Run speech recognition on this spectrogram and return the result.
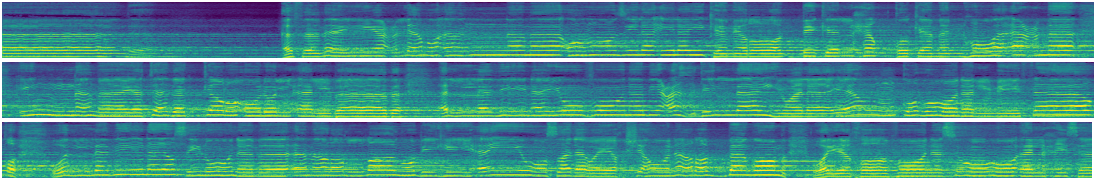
أفمن يعلم أن ما أنزل إليك من ربك الحق كمن هو أعمى إنما يتذكر أولو الألباب الذين يوفون بعهد الله ولا ينقضون الميثاق والذين يصلون ما أمر الله به أن يوصل ويخشون ربهم ويخافون سوء الحساب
